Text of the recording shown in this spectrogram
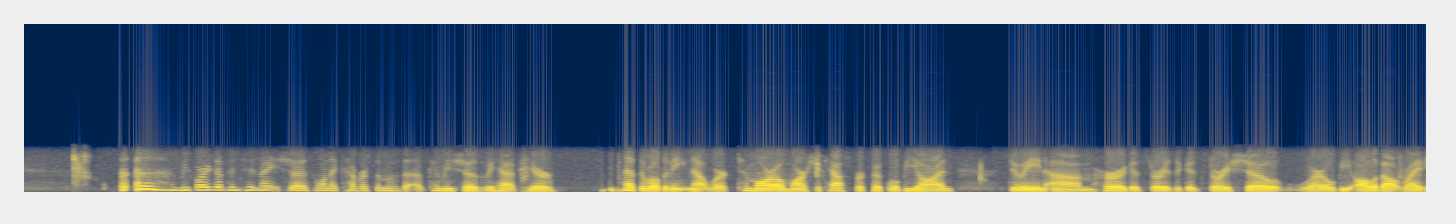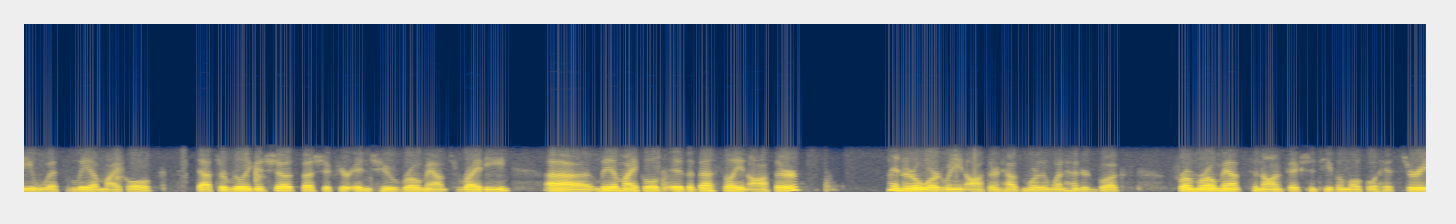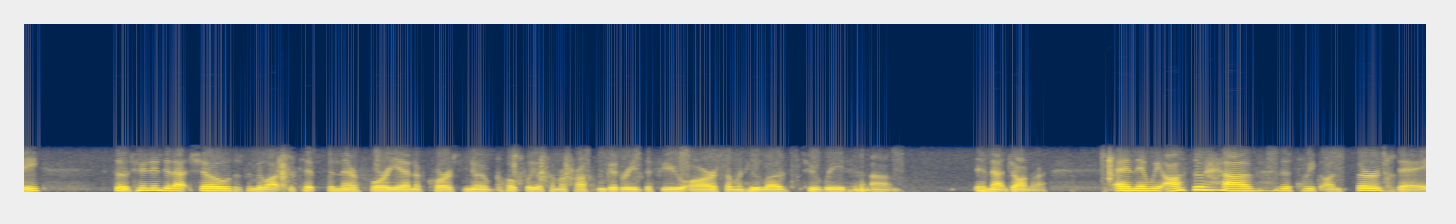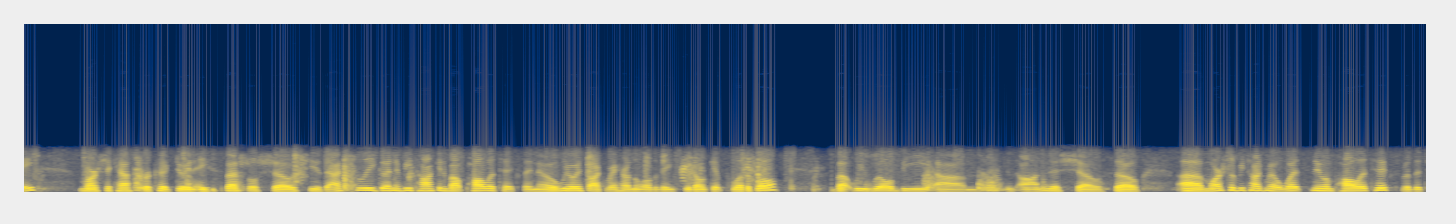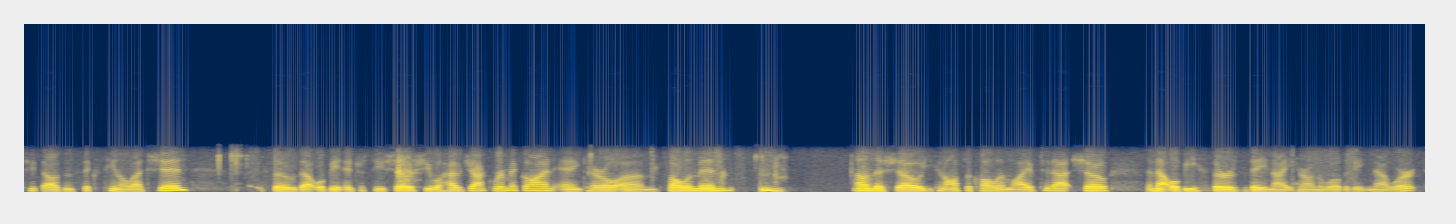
Before I jump into tonight's show, I just want to cover some of the upcoming shows we have here at the World of Ink Network. Tomorrow, Marsha Casper Cook will be on doing um, her A Good Story is a Good Story show, where it will be all about writing with Leah Michaels. That's a really good show, especially if you're into romance writing. Uh, Leah Michaels is a best-selling author and an award-winning author, and has more than 100 books, from romance to nonfiction to even local history. So tune into that show. There's going to be lots of tips in there for you, and of course, you know, hopefully you'll come across some good reads if you are someone who loves to read um, in that genre. And then we also have this week on Thursday Marsha Casper Cook doing a special show. She is actually going to be talking about politics. I know we always talk about here on the World of Ink we don't get political, but we will be um, on this show. So uh, Marsha will be talking about what's new in politics for the 2016 election. So that will be an interesting show. She will have Jack Remick on and Carol um, Solomon on the show. You can also call in live to that show, and that will be Thursday night here on the World of Ink Network.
